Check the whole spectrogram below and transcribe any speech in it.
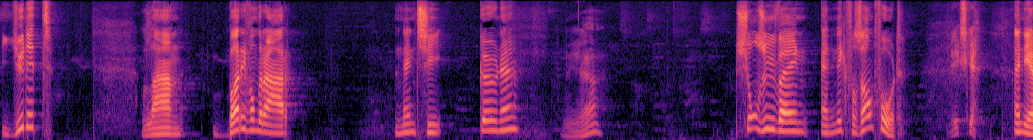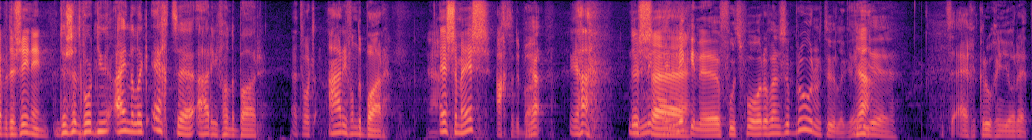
Judith, Laan, Barry van der Aar, Nancy Keunen, Ja. John Zuurveen en Nick van Zandvoort. Nikske. En die hebben er zin in. Dus het wordt nu eindelijk echt eh Arie van de Bar. Het wordt Arie van de Bar. Ja, SMS. achter de bar. Ja. Ja. Dus Nick, eh, Nick in de voetsporen van zijn broer natuurlijk. Hè? Ja. Die, eh, met zijn eigen kroeg in Joret.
